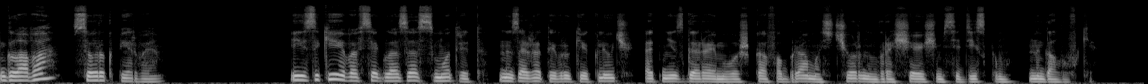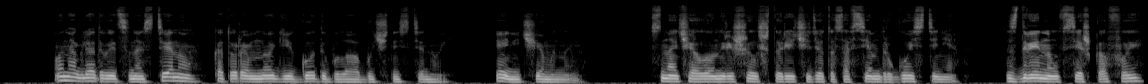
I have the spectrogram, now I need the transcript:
Глава 41. Иезекия во все глаза смотрит на зажатый в руке ключ от несгораемого шкафа Брама с черным вращающимся диском на головке. Он оглядывается на стену, которая многие годы была обычной стеной, и ничем иным. Сначала он решил, что речь идет о совсем другой стене, сдвинул все шкафы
